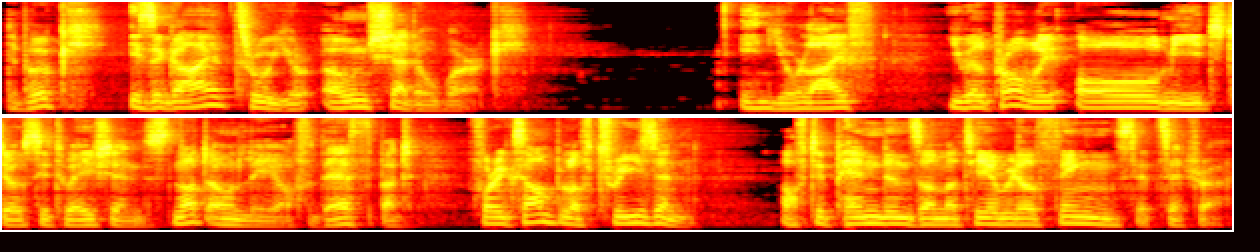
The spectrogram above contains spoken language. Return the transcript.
The book is a guide through your own shadow work. In your life, you will probably all meet those situations, not only of death, but, for example, of treason, of dependence on material things, etc.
